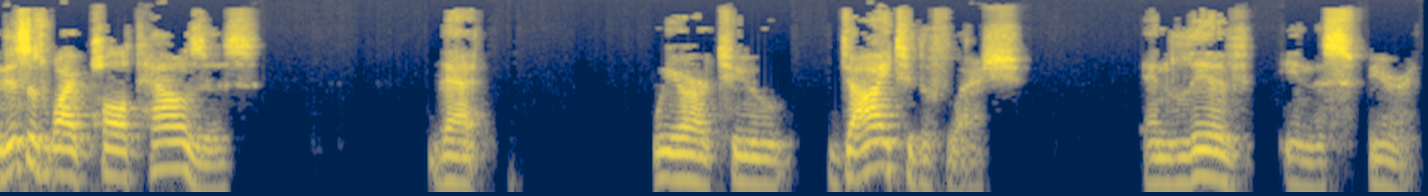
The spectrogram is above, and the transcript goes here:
This is why Paul tells us that we are to die to the flesh and live in the spirit.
